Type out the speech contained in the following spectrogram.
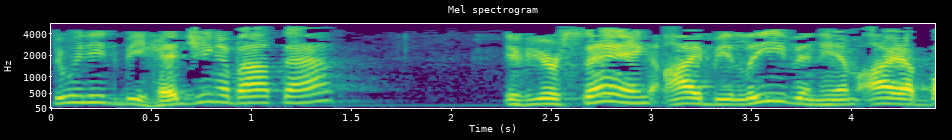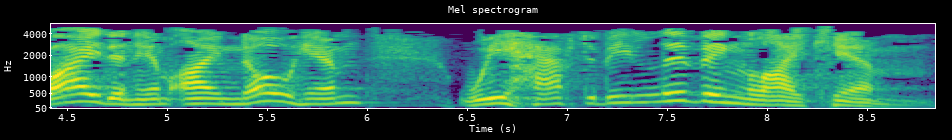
Do we need to be hedging about that? If you're saying, I believe in him, I abide in him, I know him, we have to be living like him.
